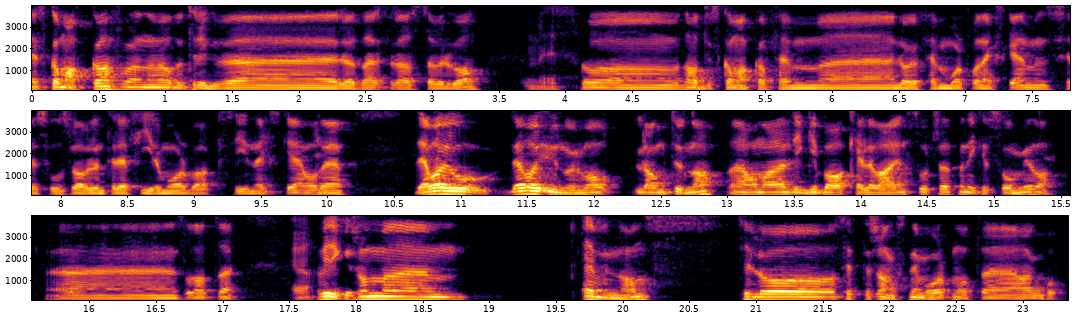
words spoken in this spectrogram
med Skamakka, for når vi hadde Trygve Rød der fra Støvelball. Mer. Så da hadde jo Skamaka fem, eh, lå jo fem mål på en XG, mens Jesus la vel en tre-fire mål bak sin XG. og det, det var jo det var unormalt langt unna. Eh, Han har ligget bak hele veien stort sett, men ikke så mye, da. Eh, Sånn at det virker som evnen hans til å sette sjansen i mål på en måte har gått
